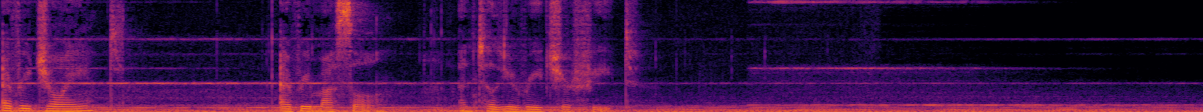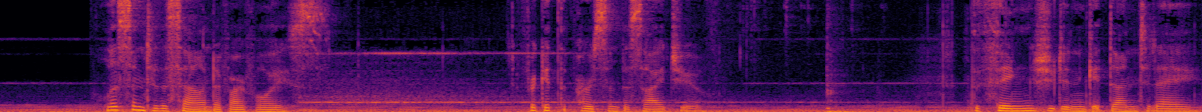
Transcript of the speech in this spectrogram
Every joint, every muscle until you reach your feet. Listen to the sound of our voice. Forget the person beside you. The things you didn't get done today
